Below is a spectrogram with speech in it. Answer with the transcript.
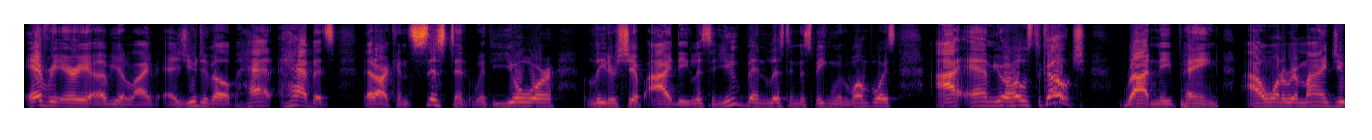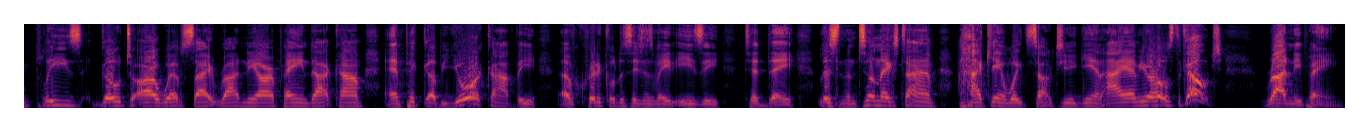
every area of your life as you develop ha- habits that are consistent with your leadership ID. Listen, you've been listening to Speaking with One Voice. I am your host, the coach. Rodney Payne. I want to remind you, please go to our website, rodneyrpayne.com, and pick up your copy of Critical Decisions Made Easy today. Listen, until next time, I can't wait to talk to you again. I am your host, the coach, Rodney Payne.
